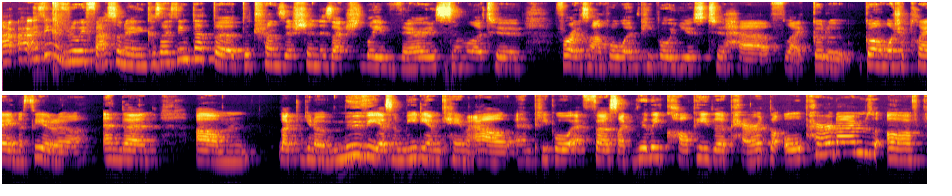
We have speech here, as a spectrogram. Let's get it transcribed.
I, I think it's really fascinating because I think that the, the transition is actually very similar to, for example, when people used to have like go to go and watch a play in a theater, and then um, like you know movie as a medium came out, and people at first like really copy the par- the old paradigms of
